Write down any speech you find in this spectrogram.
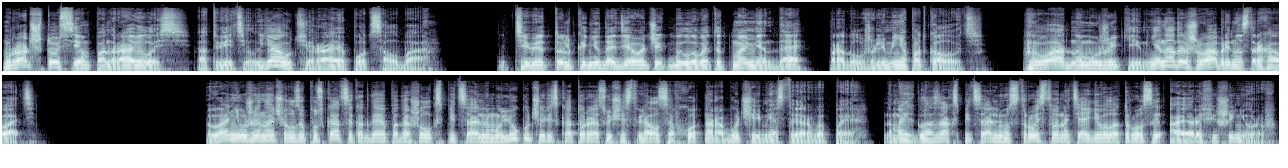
«Рад, что всем понравилось», — ответил я, утирая пот со лба. «Тебе только не до девочек было в этот момент, да?» Продолжили меня подкалывать. «Ладно, мужики, мне надо Швабрина страховать». Ваня уже начал запускаться, когда я подошел к специальному люку, через который осуществлялся вход на рабочее место РВП. На моих глазах специальное устройство натягивало тросы аэрофишинеров.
